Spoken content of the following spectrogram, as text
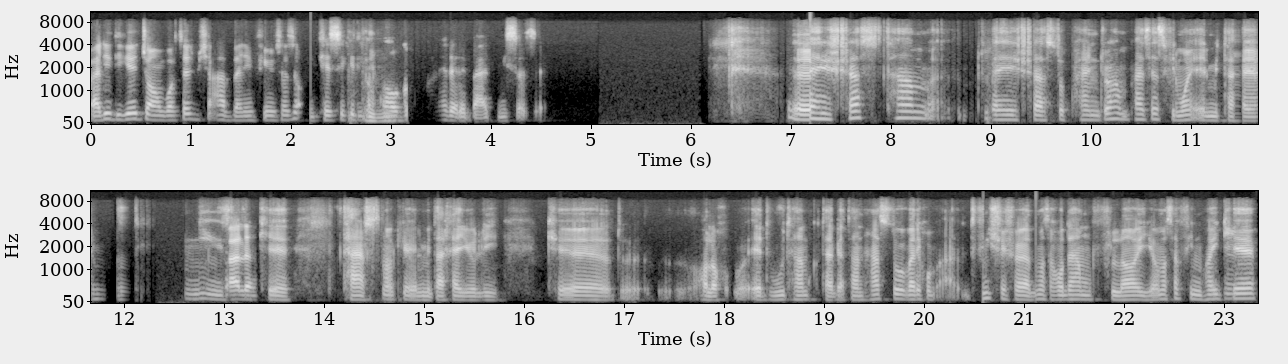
ولی دیگه جان واترز میشه اولین فیلم سازه کسی که دیگه آگاهانه داره بد می‌سازه. شست هم تو دهه شست و پنجاه هم بعضی از فیلم های علمی تخیل نیست بله. که ترسناک علمی تخیلی که حالا خب ادوود هم طبیعتا هست و ولی خب میشه شاید مثلا خود هم فلای یا مثلا فیلم هایی که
